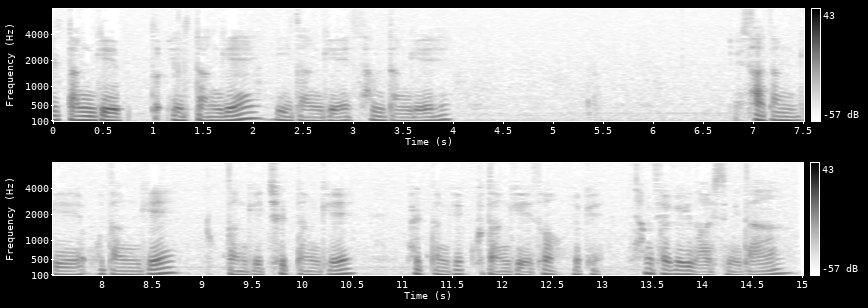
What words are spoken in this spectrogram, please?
1단계부터 1단계, 2단계, 3단계, 4단계, 5단계, 6단계, 7단계, 8단계, 9단계에서 이렇게 상세하게 나와 있습니다.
